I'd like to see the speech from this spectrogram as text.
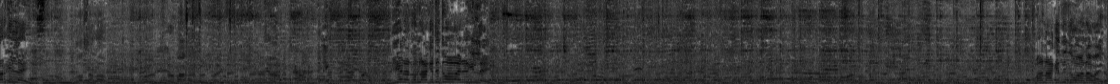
এ বিড়ি কর কিনলে লো চালো বিয়ে রে তুমি তোমার বাইরে কিনলে মা নাকে দি তোমার না বাইরে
